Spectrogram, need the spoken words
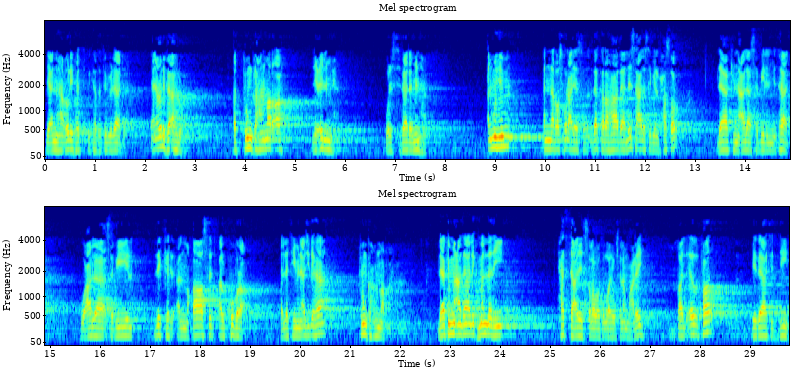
لأنها عرفت بكثرة الولادة يعني عرف أهلها. قد تنكح المرأة لعلمها والاستفادة منها. المهم أن الرسول عليه الصلاة والسلام ذكر هذا ليس على سبيل الحصر لكن على سبيل المثال وعلى سبيل ذكر المقاصد الكبرى التي من أجلها تنكح المرأة. لكن مع ذلك ما الذي حث عليه صلوات الله وسلامه عليه؟ قال اظفر بذات الدين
